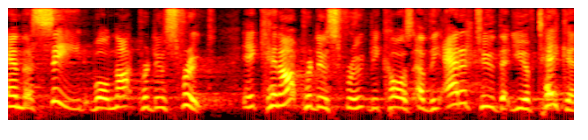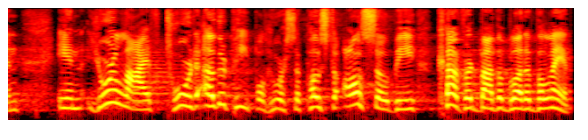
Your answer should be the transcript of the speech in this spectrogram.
And the seed will not produce fruit. It cannot produce fruit because of the attitude that you have taken in your life toward other people who are supposed to also be covered by the blood of the Lamb.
